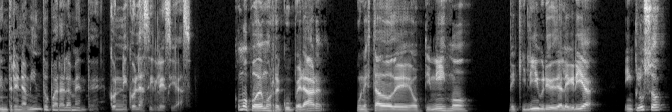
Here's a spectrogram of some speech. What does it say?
Entrenamiento para la mente con Nicolás Iglesias. ¿Cómo podemos recuperar un estado de optimismo, de equilibrio y de alegría, incluso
